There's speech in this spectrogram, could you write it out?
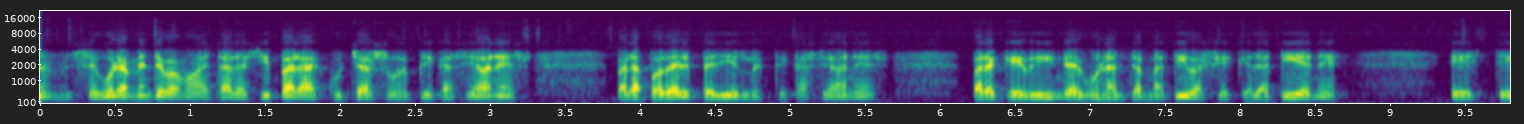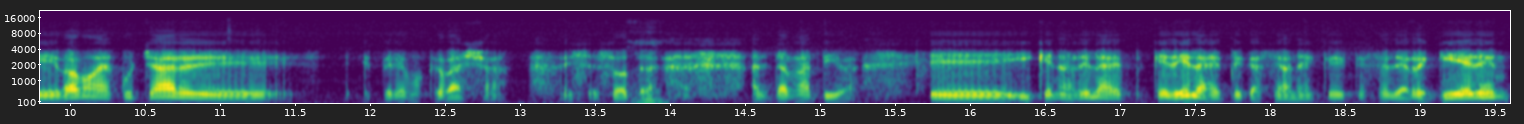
Seguramente vamos a estar allí para escuchar sus explicaciones, para poder pedirle explicaciones, para que brinde alguna alternativa si es que la tiene. Este, vamos a escuchar, eh, esperemos que vaya, esa es otra ah. alternativa, eh, y que nos dé, la, que dé las explicaciones que, que se le requieren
